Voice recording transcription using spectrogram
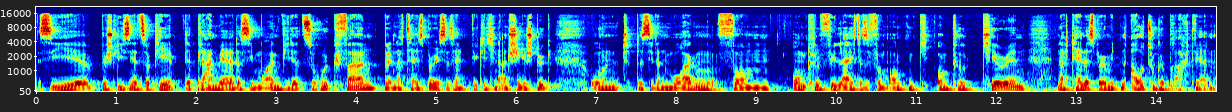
sie beschließen jetzt, okay, der Plan wäre, dass sie morgen wieder zurückfahren, weil nach Talisbury ist es halt wirklich ein anständiges Stück. Und dass sie dann morgen vom Onkel vielleicht, also vom Onkel, Onkel Kieran nach Talisbury mit dem Auto gebracht werden.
